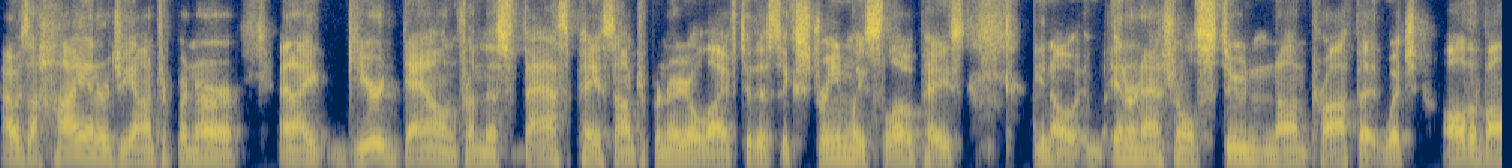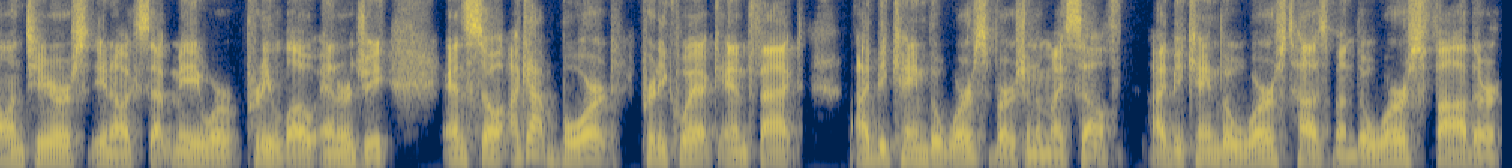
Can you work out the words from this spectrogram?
I was a high energy entrepreneur and I geared down from this fast paced entrepreneurial life to this extremely slow pace, you know, international student nonprofit, which all the volunteers, you know, except me were pretty low energy. And so I got bored pretty quick. In fact, I became the worst version of myself. I became the worst husband, the worst father,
